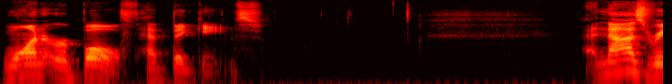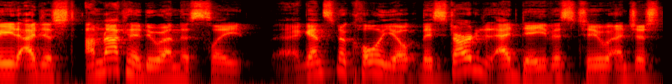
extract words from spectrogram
one or both, have big games. And Naz Reid, I just I'm not going to do it on this slate against Nikola Jokic. They started Ed Davis too, and just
